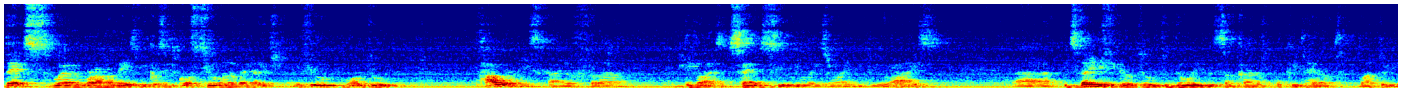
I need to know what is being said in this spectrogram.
that's where the problem is because it costs you a lot of energy. If you want to power this kind of uh, device that sends you the laser light into your eyes, uh, it's very difficult to, to do it with some kind of pocket-held battery.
